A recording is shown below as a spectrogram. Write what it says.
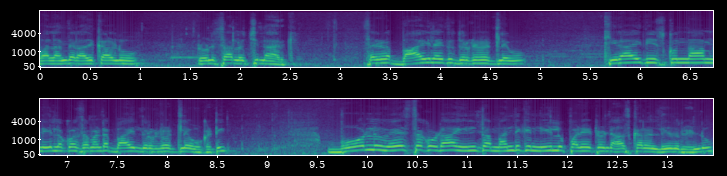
వాళ్ళందరూ అధికారులు రెండుసార్లు వచ్చిన ఆరికి సరే ఇక్కడ బాయిలు అయితే దొరకట్లేవు కిరాయి తీసుకుందాం నీళ్ళ కోసం అంటే బాయిలు దొరకట్లేవు ఒకటి. బోర్లు వేస్తే కూడా ఇంతమందికి నీళ్ళు పడేటువంటి ఆస్కారం లేదు రెండు.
